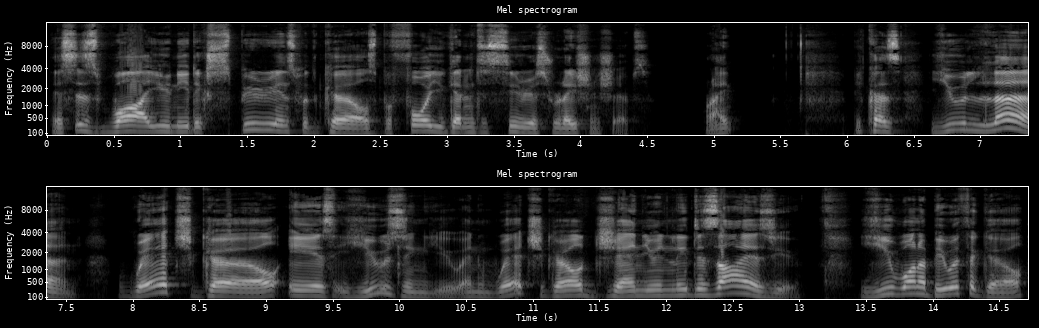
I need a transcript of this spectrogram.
This is why you need experience with girls before you get into serious relationships, right? Because you learn which girl is using you and which girl genuinely desires you. You want to be with a girl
